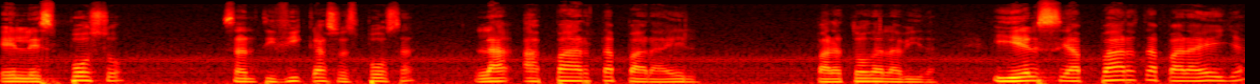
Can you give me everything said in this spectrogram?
el esposo santifica a su esposa la aparta para Él, para toda la vida. y él se aparta para ella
